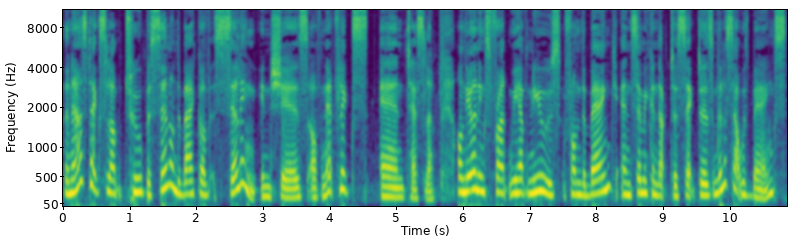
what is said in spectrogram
the Nasdaq slumped 2% on the back of selling in shares of Netflix and Tesla. On the earnings front, we have news from the bank and semiconductor sectors. I'm going to start with banks,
